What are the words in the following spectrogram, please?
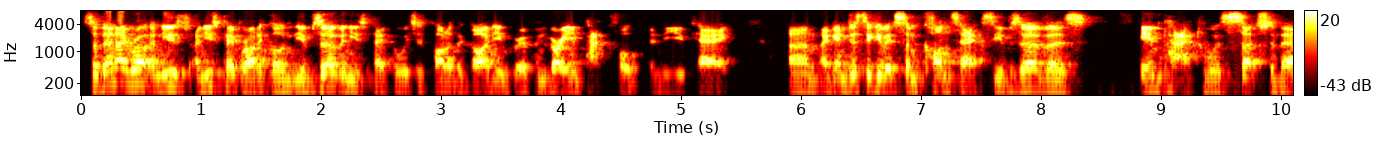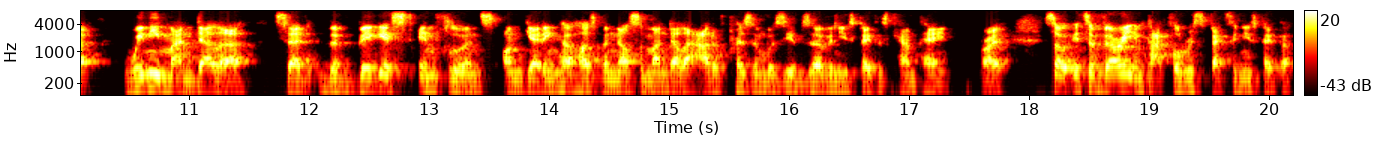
So then I wrote a news a newspaper article in the Observer newspaper, which is part of the Guardian Group and very impactful in the UK. Um, again, just to give it some context, the Observer's impact was such that Winnie Mandela said the biggest influence on getting her husband Nelson Mandela out of prison was the Observer newspaper's campaign right? So it's a very impactful, respected newspaper.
